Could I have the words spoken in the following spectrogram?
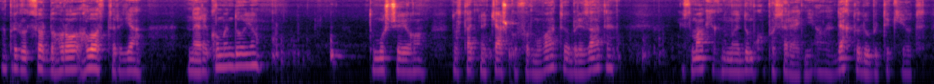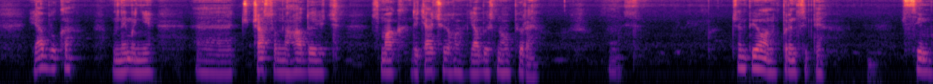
Наприклад, сорт Глостер я не рекомендую, тому що його достатньо тяжко формувати, обрізати. І смак, як на мою думку, посередній. Але дехто любить такі от яблука. Вони мені е, часом нагадують смак дитячого яблучного пюре. Ось. Чемпіон, в принципі, всім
